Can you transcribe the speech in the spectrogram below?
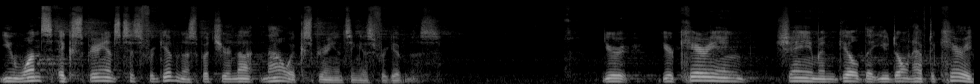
you once experienced His forgiveness, but you're not now experiencing His forgiveness. You're, you're carrying shame and guilt that you don't have to carry.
